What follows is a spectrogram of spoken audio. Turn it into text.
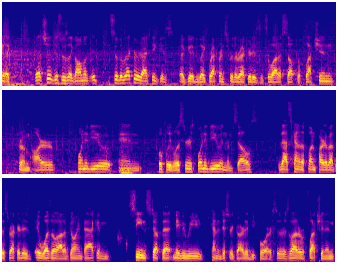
Funny, like that shit just was like almost. It, so the record, I think, is a good like reference for the record. Is it's a lot of self reflection from our point of view mm-hmm. and hopefully the listeners' point of view and themselves. That's kind of the fun part about this record is it was a lot of going back and seeing stuff that maybe we kind of disregarded before. So there's a lot of reflection in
